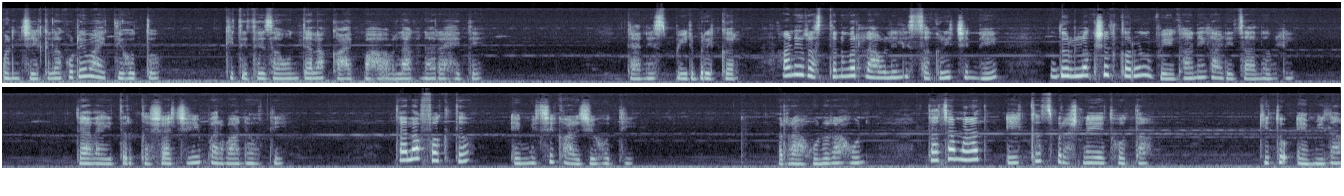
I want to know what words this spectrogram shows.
पण जेकला कुठे माहिती होतं की तिथे जाऊन त्याला काय पाहावं लागणार आहे ते? त्याने स्पीड ब्रेकर आणि रस्त्यांवर लावलेली सगळी चिन्हे दुर्लक्षित करून वेगाने गाडी चालवली. त्याला इतर कशाचीही पर्वा नव्हती. त्याला फक्त एमीची काळजी होती. राहून राहून त्याच्या मनात एकच प्रश्न येत होता की तो एमीला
